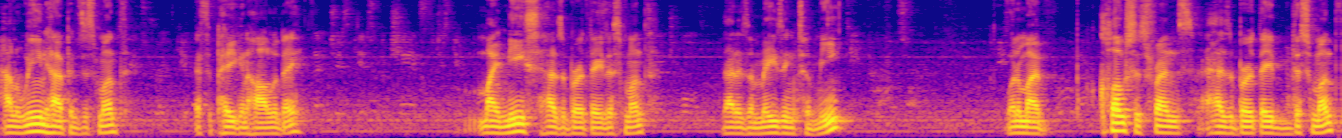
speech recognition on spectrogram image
Halloween happens this month. It's a pagan holiday. My niece has a birthday this month. That is amazing to me. One of my closest friends has a birthday this month.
